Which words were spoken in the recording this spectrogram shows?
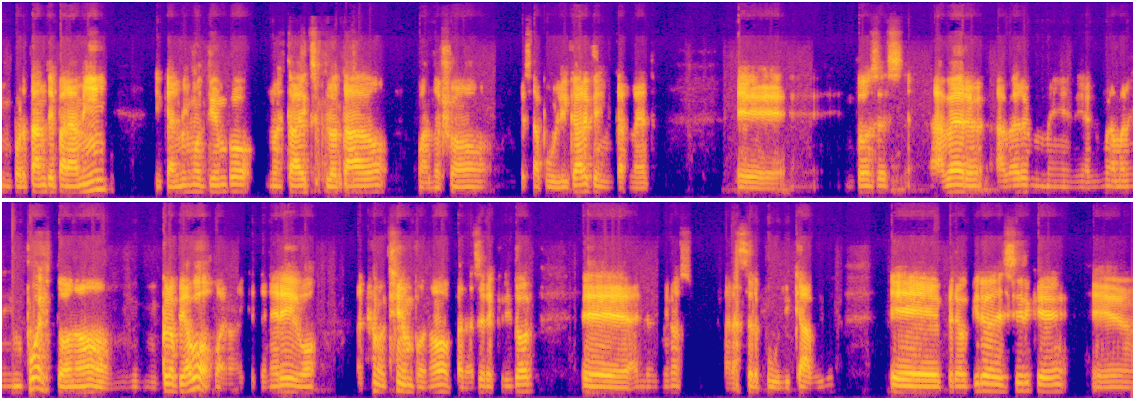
importante para mí y que al mismo tiempo no estaba explotado cuando yo empecé a publicar que Internet. Eh, entonces, haber, haberme de alguna manera impuesto, ¿no? Mi propia voz, bueno, hay que tener ego al mismo tiempo, ¿no? Para ser escritor, eh, al menos para ser publicable. Eh, pero quiero decir que eh,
